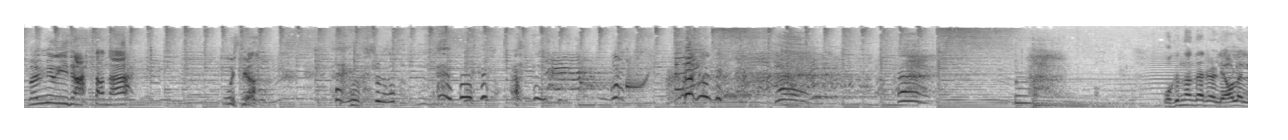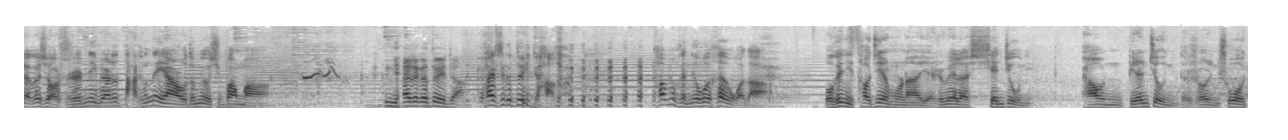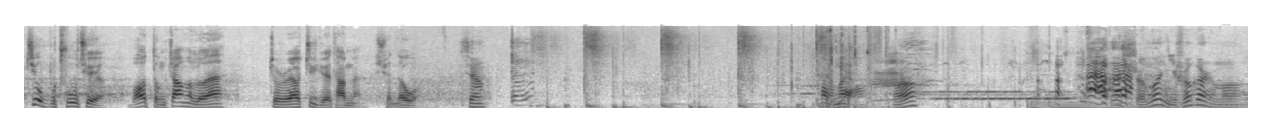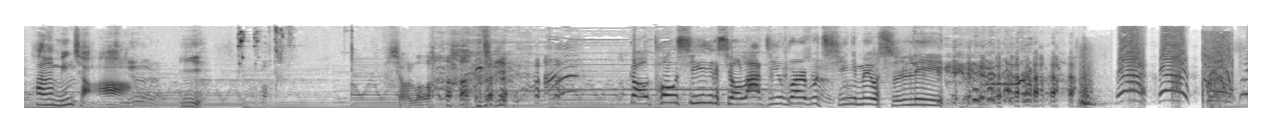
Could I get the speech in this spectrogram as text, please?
文明一点，大南，不行。哎，我跟他在这聊了两个小时，那边都打成那样，我都没有去帮忙。你还是个队长，我还是个队长，他们肯定会恨我的。我跟你套近乎呢，也是为了先救你，然后别人救你的时候，你说我救不出去，我要等张鹤伦，就是要拒绝他们，选择我。行。干什么呀？啊？干什么？你说干什么？他们明抢啊！一，小楼，搞偷袭，你个小垃圾，玩不起，你没有实力。哎哎，别别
